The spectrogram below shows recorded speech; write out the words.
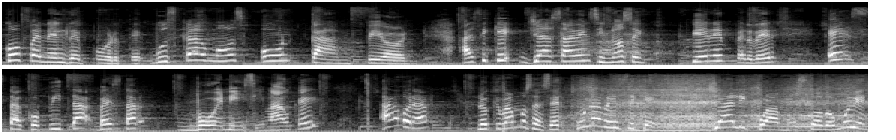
Copa en el deporte. Buscamos un campeón. Así que ya saben, si no se quieren perder, esta copita va a estar buenísima, ¿ok? Ahora, lo que vamos a hacer, una vez de que ya licuamos todo, muy bien.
